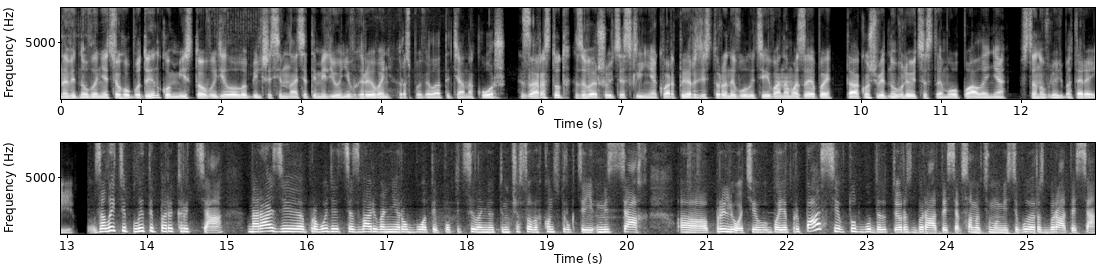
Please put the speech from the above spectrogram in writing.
На відновлення цього будинку місто виділило більше 17 мільйонів гривень, розповіла Тетяна Корж. Зараз тут завершується скління квартир зі сторони вулиці Івана Мазепи. Також відновлюють систему опалення, встановлюють батареї. Залиті плити перекриття. Наразі проводяться зварювальні роботи по підсиленню тимчасових конструкцій у місцях е, прильотів боєприпасів. Тут буде розбиратися саме в цьому місці буде розбиратися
